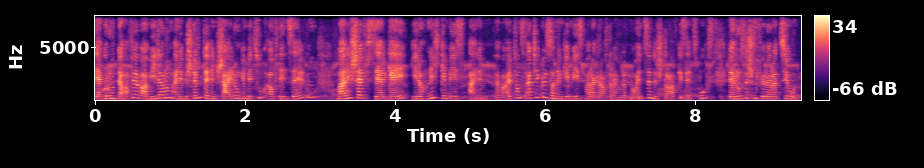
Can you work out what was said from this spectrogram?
Der Grund dafür war wiederum eine bestimmte Entscheidung in Bezug auf denselben Malischew Sergei, jedoch nicht gemäß einem Verwaltungsartikel, sondern gemäß 319 des Strafgesetzbuchs der Russischen Föderation.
